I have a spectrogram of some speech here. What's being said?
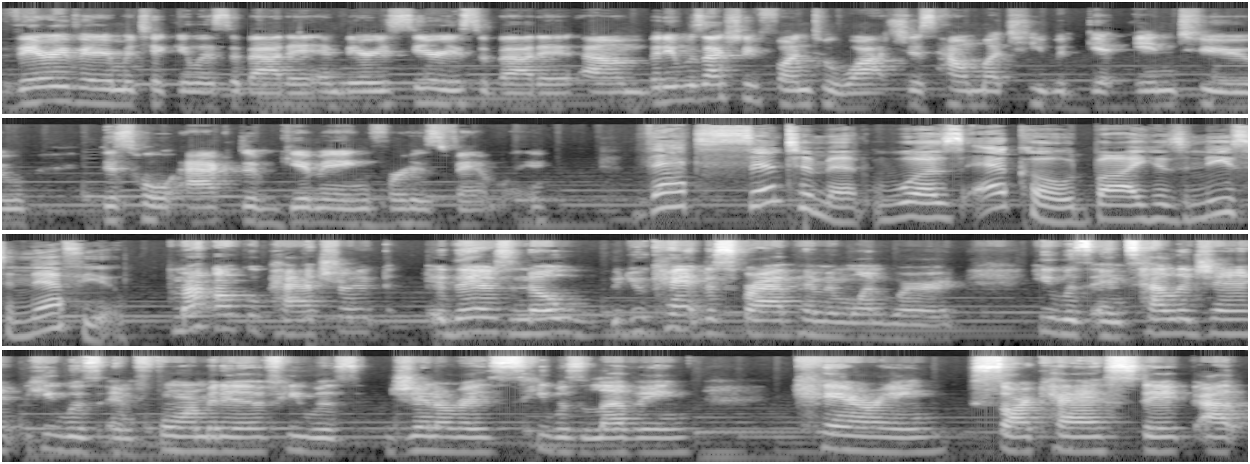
very, very meticulous about it and very serious about it. Um, but it was actually fun to watch just how much he would get into this whole act of giving for his family. That sentiment was echoed by his niece and nephew. My Uncle Patrick, there's no, you can't describe him in one word. He was intelligent, he was informative, he was generous, he was loving, caring, sarcastic. I,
